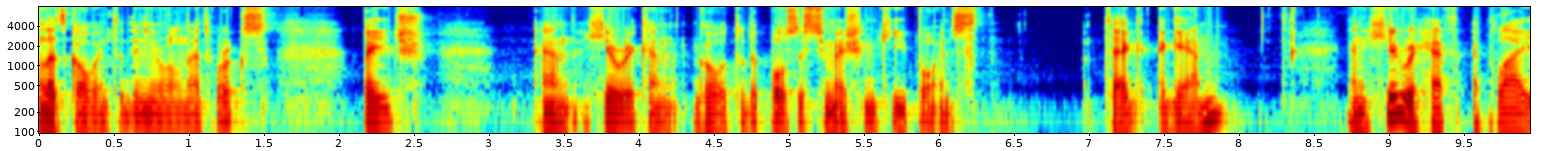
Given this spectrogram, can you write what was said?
Let's go into the neural networks page and here we can go to the pose estimation key points tag again. And here we have apply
